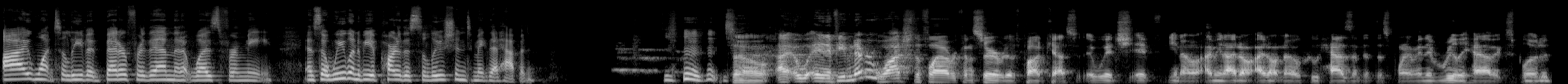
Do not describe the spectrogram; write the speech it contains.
I want to leave it better for them than it was for me. And so we want to be a part of the solution to make that happen. So, I, and if you've never watched the Flyover Conservatives podcast, which if you know, I mean, I don't, I don't know who hasn't at this point. I mean, they really have exploded.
